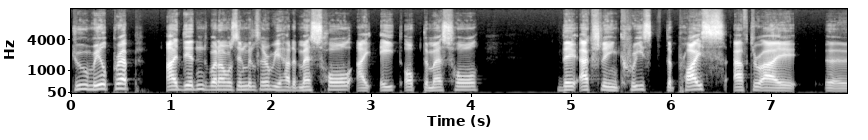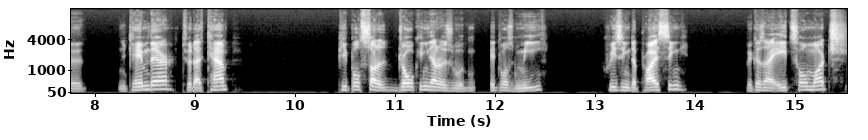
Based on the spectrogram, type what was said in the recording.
do meal prep. I didn't when I was in military. We had a mess hall. I ate up the mess hall. They actually increased the price after I uh, came there to that camp. People started joking that it was, it was me increasing the pricing because I ate so much,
